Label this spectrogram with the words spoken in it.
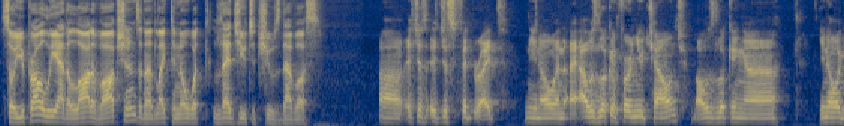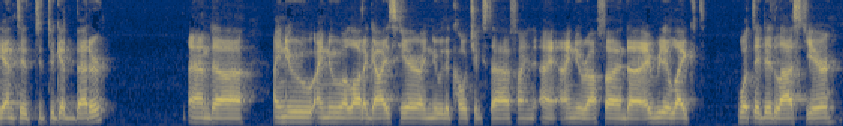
So you probably had a lot of options, and I'd like to know what led you to choose Davos. Uh, it just it just fit right, you know. And I, I, was looking for a new challenge. I was looking, uh, you know, again to, to, to get better. And uh, I knew I knew a lot of guys here. I knew the coaching staff. I I, I knew Rafa, and uh, I really liked what they did last year.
